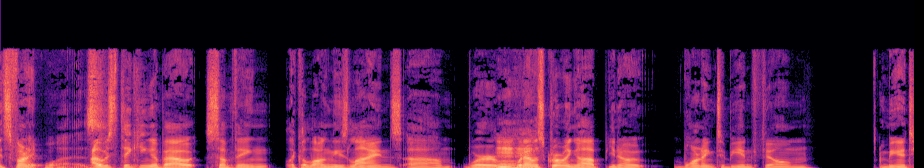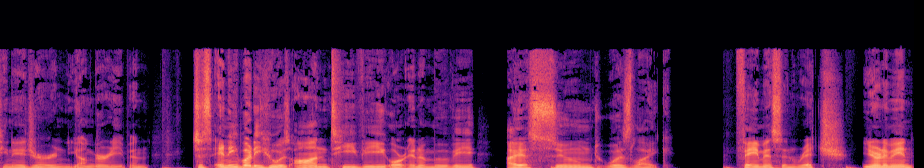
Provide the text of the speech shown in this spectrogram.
It's funny. It was. I was thinking about something like along these lines, um, where when I Mhm. was growing up, you know, wanting to be in film, being a teenager and younger, even just anybody who was on TV or in a movie, I assumed was like famous and rich. You know what I mean?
